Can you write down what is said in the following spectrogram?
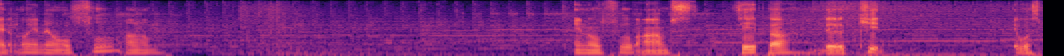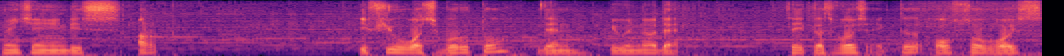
And, also um and also um Seita, the kid it was mentioned in this arc. If you watch Boruto, then you will know that Seita's voice actor also voiced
